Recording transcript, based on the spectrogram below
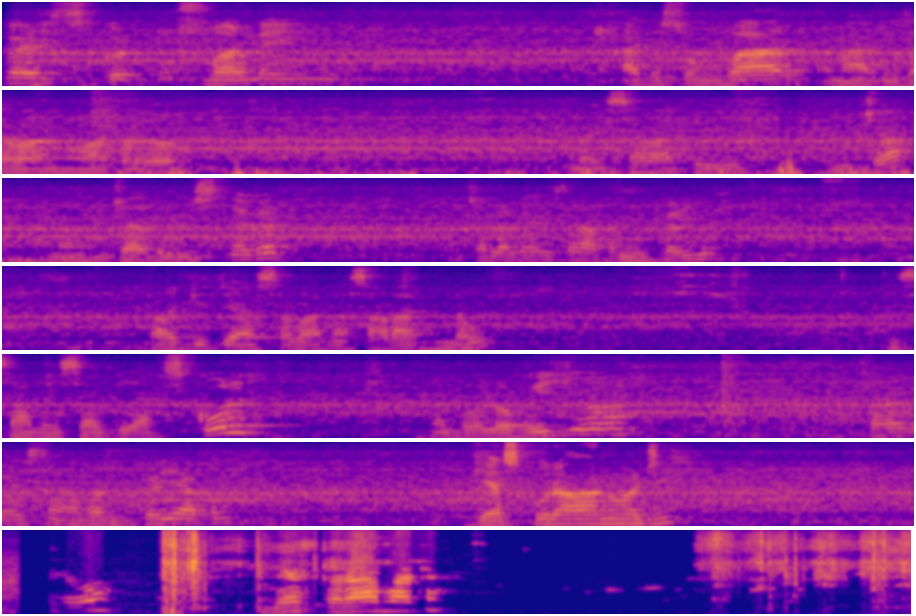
Guys good morning આજે સોમવાર અને આજે જવાનું આપણે મહેસાણાથી ઊંઝા અને ઊંઝાથી વિસનગર ચલો ગાઈસ આપણે નીકળીએ વાગી ગયા સવારના સાડા નવ દિશા મિશા ગયા સ્કૂલ અને બોલો હોઈ ગયો ચલો ગાઈસ આપણે નીકળીએ આપણે ગેસ પુરાવાનું હજી જુઓ ગેસ ભરાવા માટે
